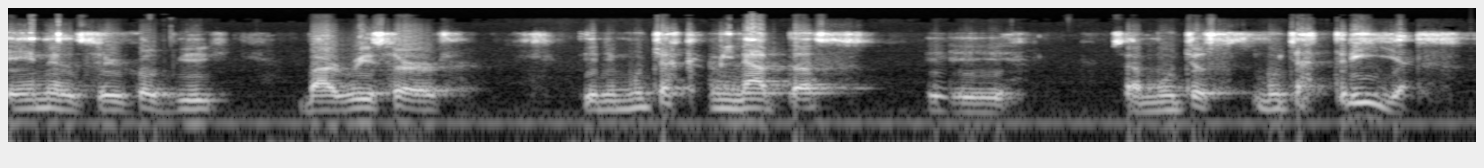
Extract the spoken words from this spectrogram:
en el Circle B Bar Reserve tiene muchas caminatas, eh, o sea, muchos, muchas trillas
